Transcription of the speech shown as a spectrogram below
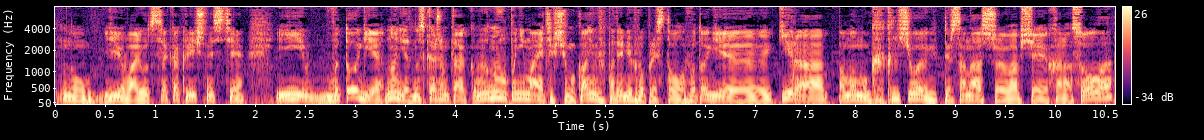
ну, ее эволюция как личности, и в итоге, ну, нет, ну, скажем так, вы- ну, вы понимаете, к чему клоню, вы смотрели «Игру престолов». В итоге Кира, по-моему, ключевой персонаж вообще Хана Соло,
